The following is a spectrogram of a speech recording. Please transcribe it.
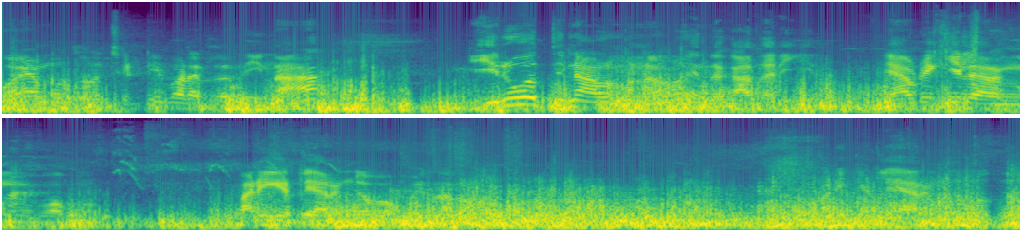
கோயம்புத்தூர் செட்டிப்பாளையத்தில் இருந்தீங்கன்னா இருபத்தி நாலு மணி நேரம் இந்த காற்று அடிக்குது. எப்படி கீழே இறங்கணும் படிக்கட்டில் இறங்க பார்ப்போம் எல்லாரும் படிக்கட்டில் இறங்கும்போது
